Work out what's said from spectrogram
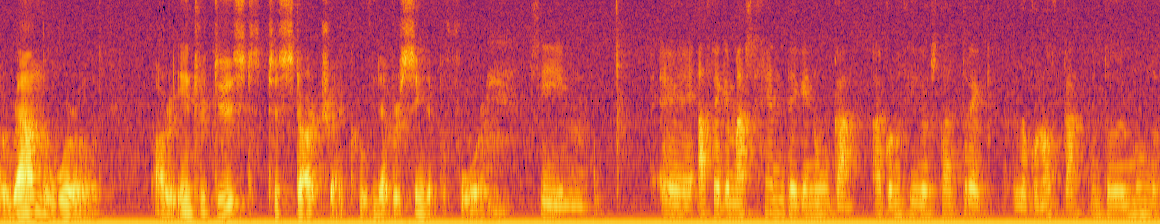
around the world are introduced to Star Trek who've never seen it before, si eh, hace que más gente que nunca ha conocido Star Trek lo conozca en todo el mundo,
